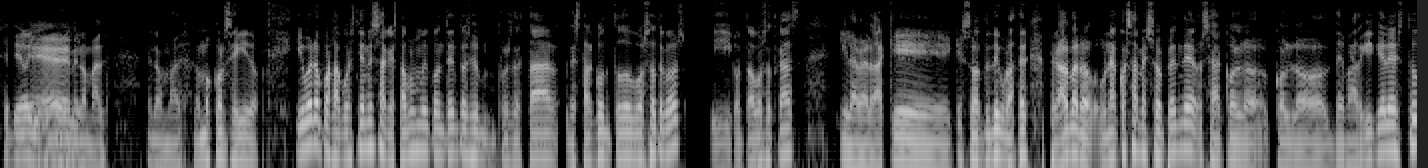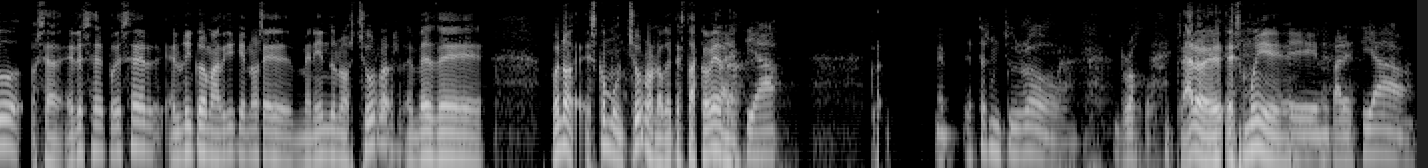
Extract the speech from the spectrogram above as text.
Se te oye. Eh, menos mal, menos mal, lo hemos conseguido. Y bueno, pues la cuestión es a que estamos muy contentos pues de estar, de estar con todos vosotros y con todas vosotras y la verdad que, que es un auténtico placer. Pero Álvaro, una cosa me sorprende, o sea, con lo, con lo de Madrid que eres tú, o sea, eres, puede ser el único de Madrid que no se veniendo unos churros en vez de bueno, es como un churro lo que te estás comiendo. parecía... Este es un churro rojo. Claro, es, muy... Eh, me parecía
